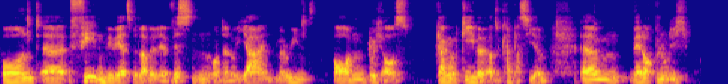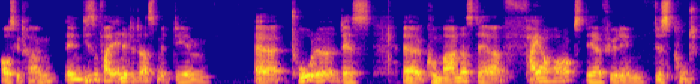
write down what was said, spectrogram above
Und äh, Fäden, wie wir jetzt mittlerweile wissen, unter loyalen Marine-Orden durchaus gang und gäbe, also kann passieren, ähm, werden auch blutig ausgetragen. In diesem Fall endete das mit dem äh, Tode des äh, Commanders der Firehawks, der für den Disput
